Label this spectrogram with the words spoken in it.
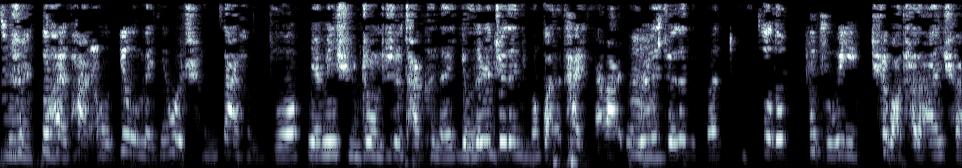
就是又害怕。然后又每天会承载很多人民群众，就是他可能有的人觉得你们管得太严了，有的人觉得你们做的不足以确保他的安全。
